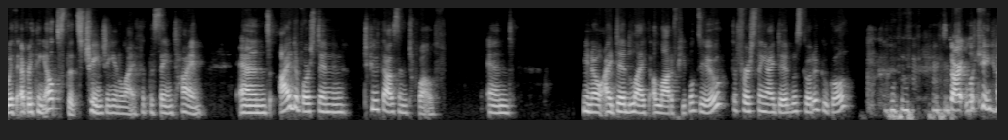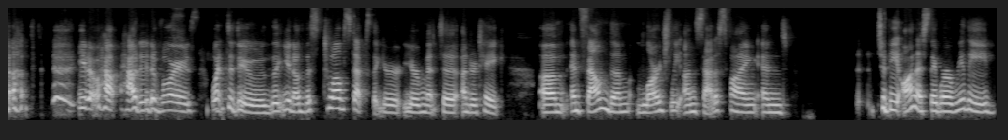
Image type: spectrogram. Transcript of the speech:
with everything else that's changing in life at the same time. And i divorced in 2012 and you know i did like a lot of people do. The first thing i did was go to google start looking up you know how how to divorce what to do the you know this 12 steps that you're you're meant to undertake um, and found them largely unsatisfying. And to be honest they were really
